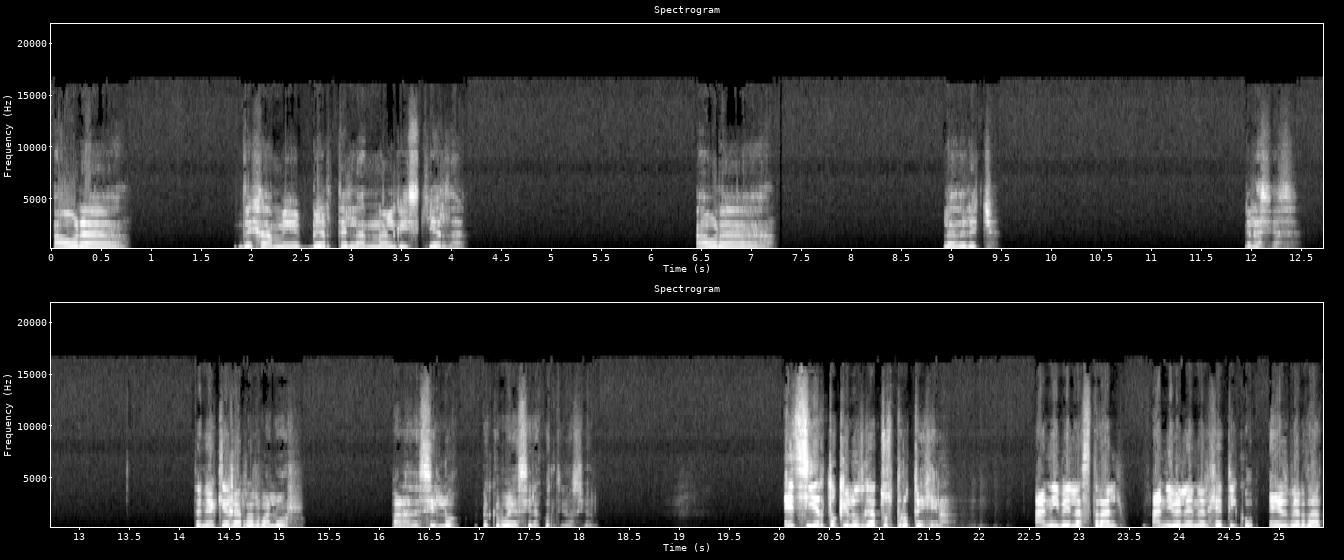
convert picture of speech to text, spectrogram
Ahora déjame verte la nalga izquierda. Ahora la derecha. Gracias. Tenía que agarrar valor para decirlo, lo que voy a decir a continuación. Es cierto que los gatos protegen a nivel astral, a nivel energético, es verdad.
